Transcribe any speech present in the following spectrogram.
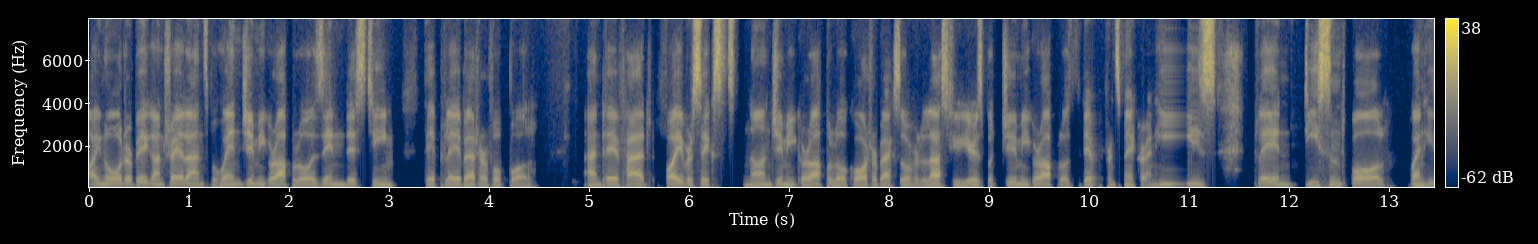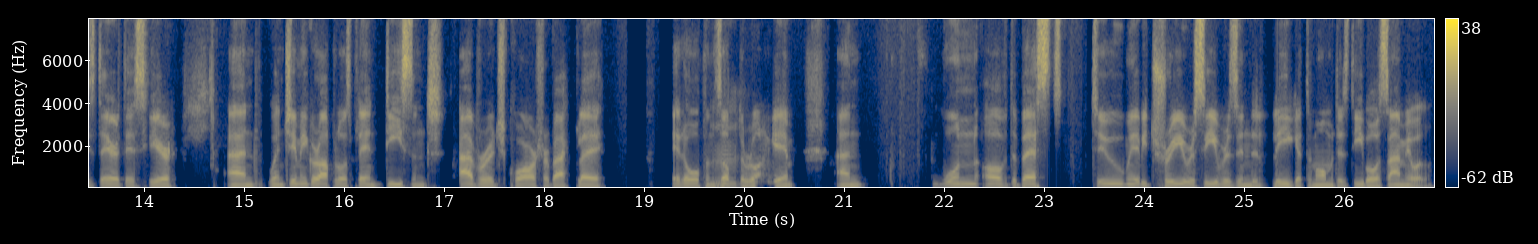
I know they're big on Trey Lance, but when Jimmy Garoppolo is in this team, they play better football. And they've had five or six non Jimmy Garoppolo quarterbacks over the last few years, but Jimmy Garoppolo is the difference maker. And he's playing decent ball when he's there this year. And when Jimmy Garoppolo is playing decent, average quarterback play, it opens mm. up the run game. And one of the best two, maybe three receivers in the league at the moment is Deebo Samuel.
